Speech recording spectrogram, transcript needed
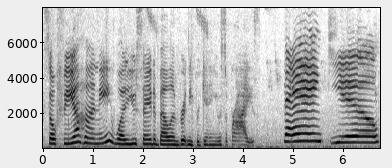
Sophia, honey, what do you say to Bella and Brittany for getting you a surprise? Thank you.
